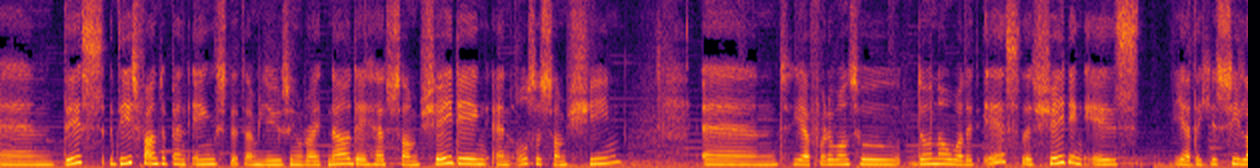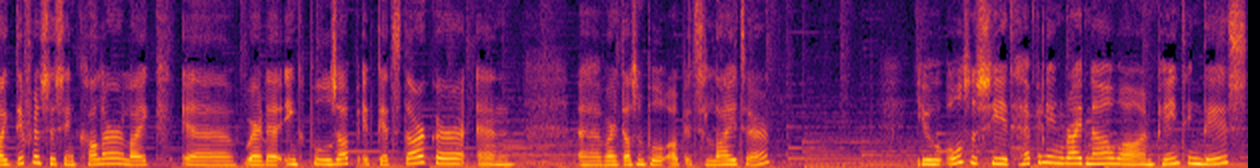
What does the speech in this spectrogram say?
And this these fountain pen inks that I'm using right now, they have some shading and also some sheen. And yeah, for the ones who don't know what it is, the shading is yeah that you see like differences in color, like uh, where the ink pulls up, it gets darker, and uh, where it doesn't pull up, it's lighter. You also see it happening right now while I'm painting this.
